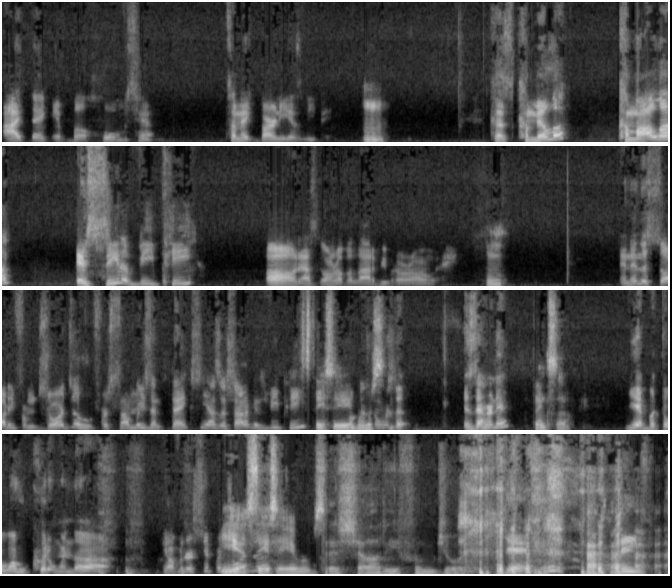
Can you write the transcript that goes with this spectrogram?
I think it behooves him to make Bernie his VP. Mm. Because Camilla, Kamala, if she the VP, oh, that's going to rub a lot of people the wrong way. Mm. And then the Saudi from Georgia, who for some reason thinks he has a shot of his VP, Stacey Abrams, the. Is that her name? I think so. Yeah, but the one who couldn't win the governorship in Yeah, Georgia? Stacey Abrams. Says Shawty from Georgia. Yeah.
